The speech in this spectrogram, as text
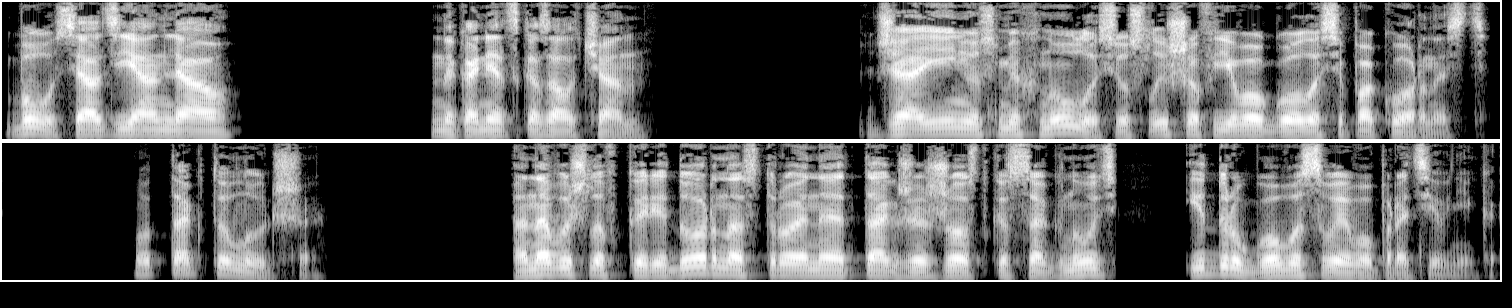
«Бу, Сяоцзян Ляо», — наконец сказал Чан. Джаинь усмехнулась, услышав в его голосе покорность. «Вот так-то лучше». Она вышла в коридор, настроенная также жестко согнуть и другого своего противника.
